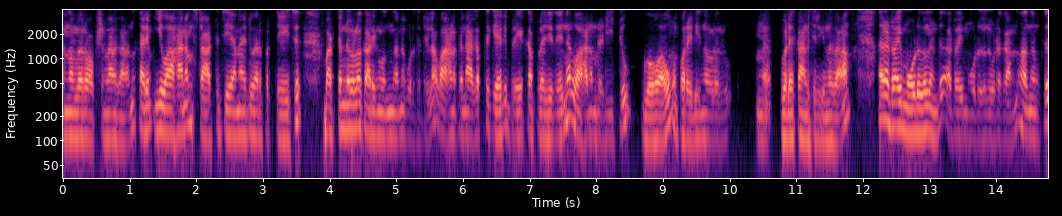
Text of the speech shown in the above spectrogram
എന്നുള്ള ഒരു ഓപ്ഷനിലാണ് കാണുന്നത്. കാര്യം ഈ വാഹനം സ്റ്റാർട്ട് ചെയ്യാനായിട്ട് വേറെ പ്രത്യേകിച്ച് ബട്ടണുകളോ കാര്യങ്ങളൊന്നും തന്നെ കൊടുത്തിട്ടില്ല. വാഹനത്തിന്റെ അകത്ത് കയറി ബ്രേക്ക് അപ്ലൈ ചെയ്ത് കഴിഞ്ഞാൽ വാഹനം റെഡി ടു ഗോ ആവും. അപ്പോൾ റെഡി എന്നുള്ളൊരു ഇവിടെ കാണിച്ചിരിക്കുന്നത് കാണാം. അതിന് ഡ്രൈവ് മോഡുകൾ ഉണ്ട് ആ ഡ്രൈവ് മോഡുകൾ ഇവിടെ കാണുന്നു. അത് നമുക്ക്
